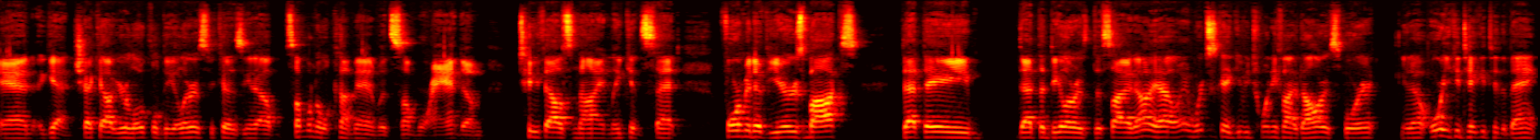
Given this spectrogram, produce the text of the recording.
And again, check out your local dealers because you know someone will come in with some random 2009 Lincoln Cent formative years box that they that the dealer has decided, oh yeah, we're just gonna give you twenty five dollars for it, you know, or you can take it to the bank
